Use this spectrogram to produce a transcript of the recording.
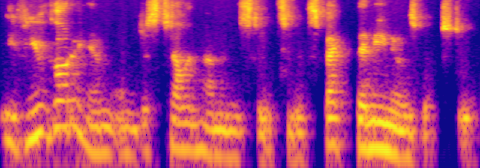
if you go to him and just tell him how many states you expect then he knows what to do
